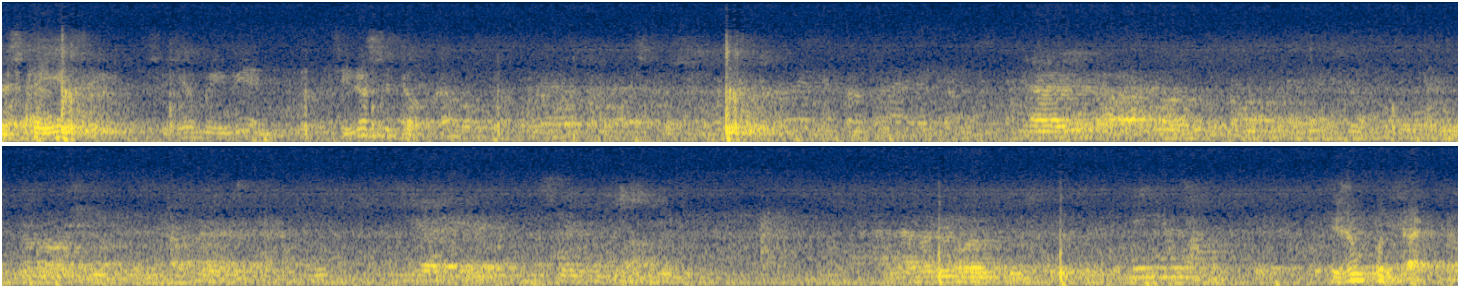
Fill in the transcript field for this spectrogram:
es que se, se muy bien, si no se toca. Es un contacto.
